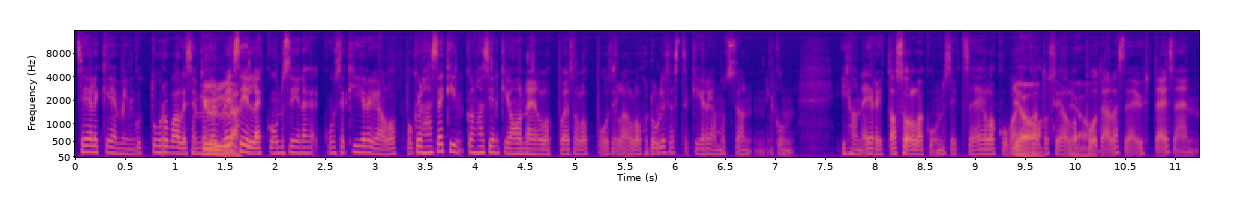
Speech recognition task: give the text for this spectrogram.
selkeämmin niin turvallisemmille Kyllä. vesille, kun, siinä, kun se kirja loppuu. Kyllähän, sekin, kyllähän siinäkin on onnen loppu ja se loppuu sillä lohdullisesti kirja, mutta se on niin kuin ihan eri tasolla kuin sit se elokuva, joo, joka tosiaan joo. loppuu tällaiseen yhteiseen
